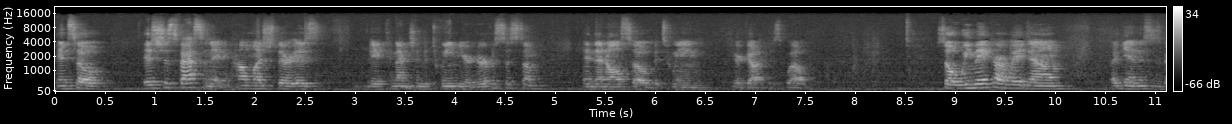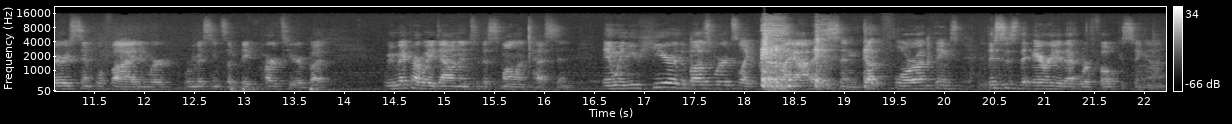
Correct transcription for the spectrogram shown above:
And so it's just fascinating how much there is a connection between your nervous system and then also between your gut as well. So we make our way down, again this is very simplified and we're, we're missing some big parts here, but we make our way down into the small intestine. And when you hear the buzzwords like probiotics and gut flora and things, this is the area that we're focusing on.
